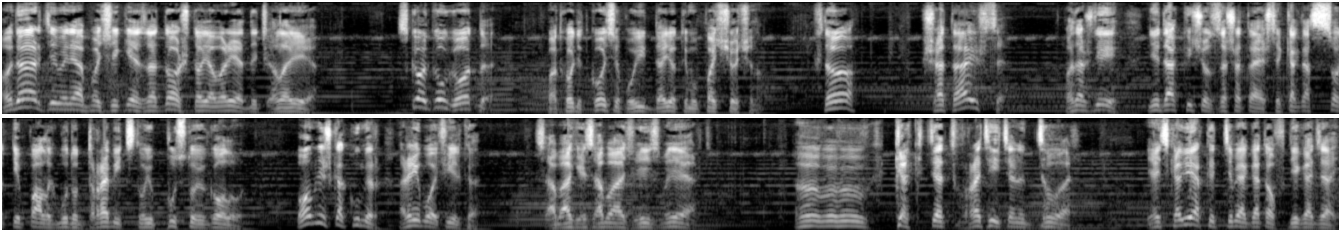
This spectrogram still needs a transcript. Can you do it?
Ударьте меня по щеке за то, что я вредный человек. Сколько угодно. Подходит к Осипу и дает ему пощечину. Что? Шатаешься? Подожди, не так еще зашатаешься, когда сотни палок будут дробить твою пустую голову. Помнишь, как умер рябой Филька? Собаки собачьи и смерть. Как ты отвратительный тварь. Я исковеркать тебя готов, негодяй.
